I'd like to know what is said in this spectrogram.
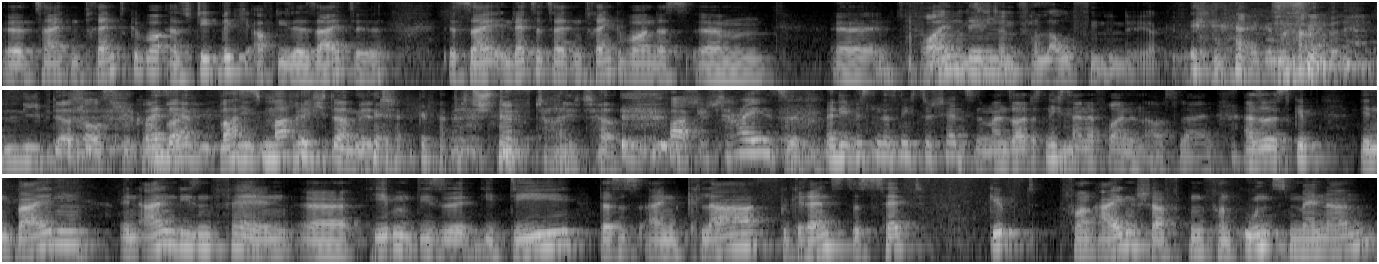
äh, Zeit ein Trend geworden, also steht wirklich auf dieser Seite, es sei in letzter Zeit ein Trend geworden, dass ähm, äh, Freundin sich dann verlaufen in der Jacke. ja, genau. Nie wieder rausgekommen. Was, was mache ich damit? ja, genau. Stifthalter. Fuck. Scheiße. Ja, die wissen das nicht zu schätzen. Man sollte es nicht hm. seiner Freundin ausleihen. Also es gibt in beiden, in allen diesen Fällen äh, eben diese Idee, dass es ein klar begrenztes Set gibt von Eigenschaften von uns Männern,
